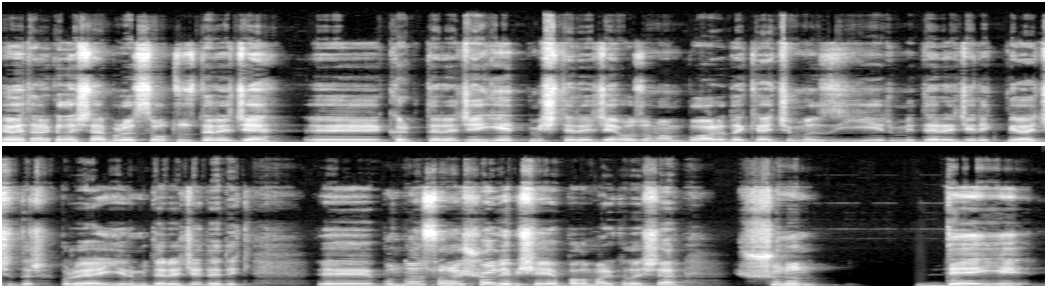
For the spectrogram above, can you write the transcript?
Evet arkadaşlar burası 30 derece, 40 derece, 70 derece. O zaman bu aradaki açımız 20 derecelik bir açıdır. Buraya 20 derece dedik. Bundan sonra şöyle bir şey yapalım arkadaşlar. Şunun D'yi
